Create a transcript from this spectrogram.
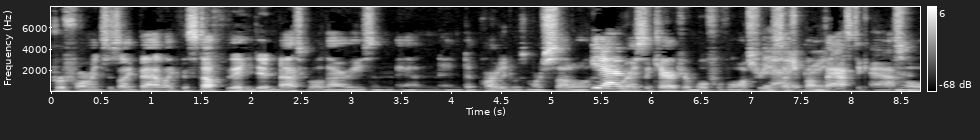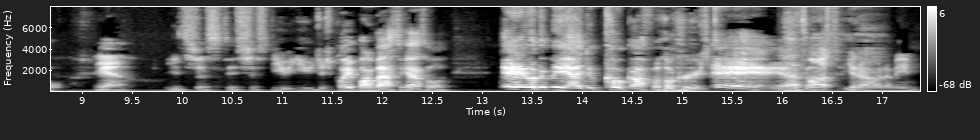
performances like that, like the stuff that he did in Basketball Diaries and and, and Departed was more subtle. Yeah. Whereas the character in Wolf of Wall Street is Yeah, such a agree. bombastic asshole. Yeah. It's just it's just you you just play a bombastic asshole. Hey, look at me! I do coke off of hookers. Hey, Yeah. that's awesome. You know, and I mean,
